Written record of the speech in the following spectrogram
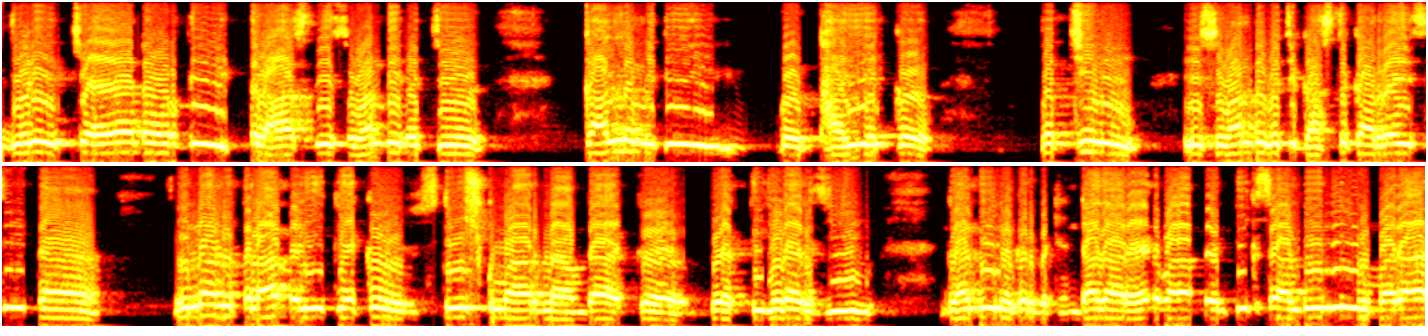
ਜਿਹੜੇ ਚੈਨ ਔਰ ਦੀ ਤਲਾਸ਼ ਦੇ ਸੰਬੰਧ ਦੇ ਵਿੱਚ ਕੱਲ ਮਿਤੀ 28/1/25 ਨੂੰ ਇਸ ਸੰਬੰਧ ਵਿੱਚ ਗਸ਼ਤ ਕਰ ਰਹੇ ਸੀ, ਤਾਂ ਇਹਨਾਂ ਨੂੰ ਤਲਾਹ ਮਿਲੀ ਕਿ ਇੱਕ ਸਤੀਸ਼ ਕੁਮਾਰ ਨਾਮ ਦਾ ਇੱਕ ਵਿਅਕਤੀ ਜਿਹੜਾ ਰਜੀਵ ਗਾਂਧੀ ਨਗਰ ਬਠਿੰਡਾ ਦਾ ਰਹਿਣ ਵਾਲਾ 35 ਸਾਲ ਦੀ ਇਹਦੀ ਉਮਰ ਆ।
